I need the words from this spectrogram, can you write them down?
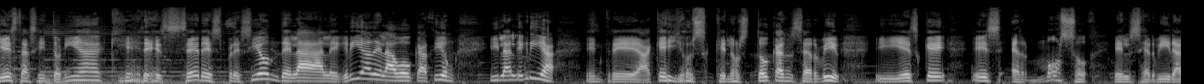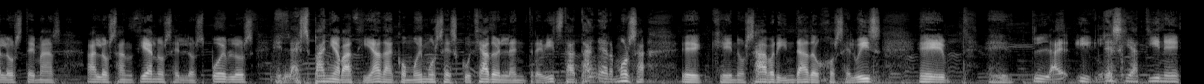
Y esta sintonía quiere ser expresión de la alegría de la vocación y la alegría entre aquellos que nos tocan servir. Y es que es hermoso el servir a los demás, a los ancianos en los pueblos, en la España vaciada, como hemos escuchado en la entrevista tan hermosa eh, que nos ha brindado José Luis. Eh, eh, la iglesia tiene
